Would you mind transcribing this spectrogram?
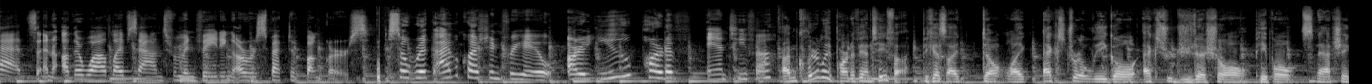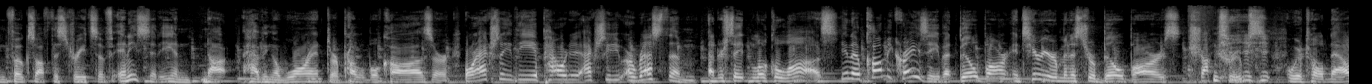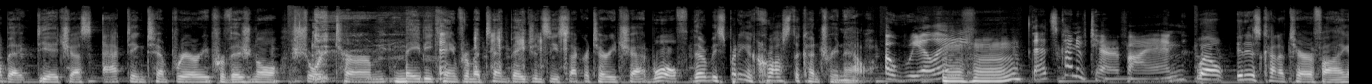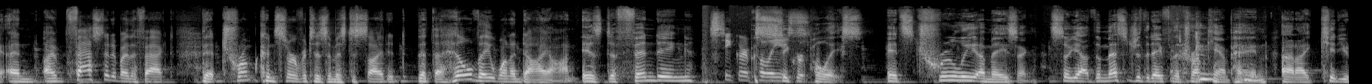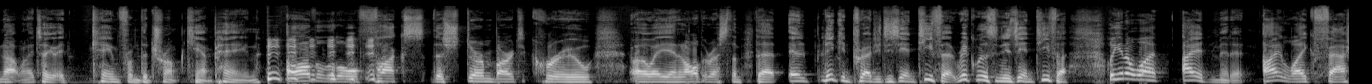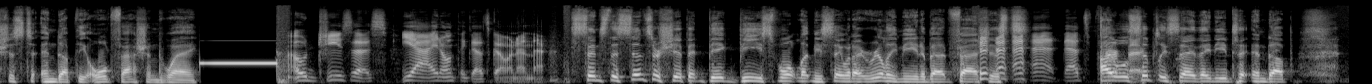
pets, and other wildlife sounds from invading our respective bunkers. So, Rick, I have a question for you. Are you part of Antifa? I'm clearly part of Antifa because I don't like extra legal, extrajudicial people snatching folks off the streets of any city and not having a warrant or probable cause or, or actually the power to actually arrest them under state and local laws. You know, call me crazy, but Bill Barr, Interior Minister Bill Barr's shock troops, we're told now by DHS acting temporary, provisional, short term, maybe came from a temp agency secretary, Chad Wolf. They'll be spreading across the country now. Oh, really? Mm-hmm. That's kind of terrifying. Well, it is kind of terrifying. And I'm fascinated by the fact that Trump conservatism has decided that the hill they want to die on is defending secret police. Secret police. It's truly amazing. So, yeah, the message of the day from the Trump campaign, and I kid you not when I tell you it came from the Trump campaign. all the little Fox, the Sturmbart crew, OAN, and all the rest of them, that Lincoln Project is Antifa, Rick Wilson is Antifa. Well, you know what? I admit it. I like fascists to end up the old fashioned way. Oh, Jesus. Yeah, I don't think that's going in there. Since the censorship at Big Beast won't let me say what I really mean about fascists, that's perfect. I will simply say they need to end up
